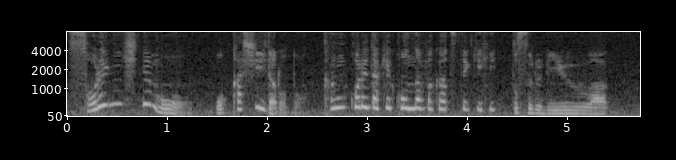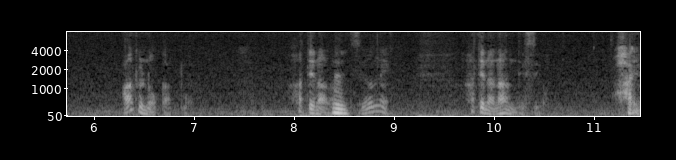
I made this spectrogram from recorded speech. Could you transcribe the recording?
それにしてもおかしいだろうと、カンコレだけこんな爆発的ヒットする理由はあるのかと、ハテナなんですよね、ハテナなんですよ。はい。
